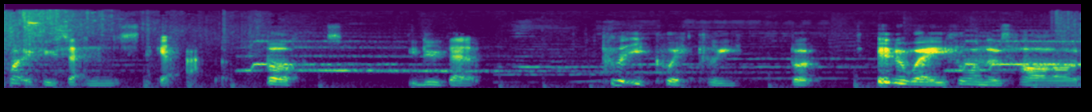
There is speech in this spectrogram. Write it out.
quite a few seconds to get back up. But you do get it pretty quickly. But in a way, if you're one of those hard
